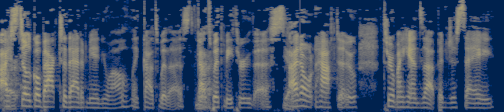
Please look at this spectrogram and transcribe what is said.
I still go back to that Emmanuel, like God's with us. God's Yeah. with me through this. Yeah. I don't have to throw my hands up and just say,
